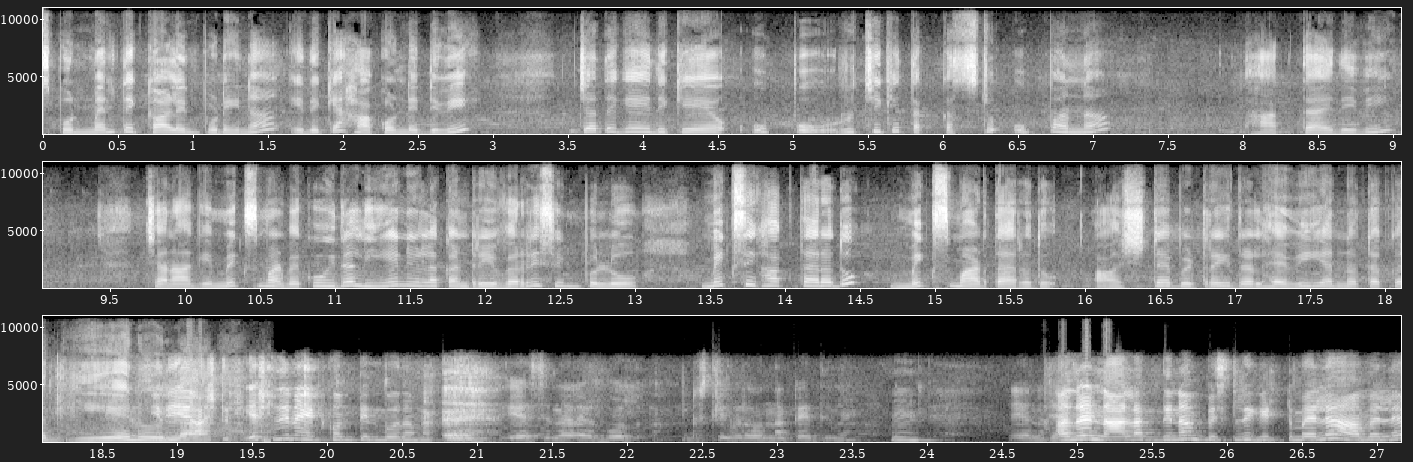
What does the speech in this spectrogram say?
ಸ್ಪೂನ್ ಮೆಂತ್ಯ ಕಾಳಿನ ಪುಡಿನ ಇದಕ್ಕೆ ಹಾಕ್ಕೊಂಡಿದ್ದೀವಿ ಜೊತೆಗೆ ಇದಕ್ಕೆ ಉಪ್ಪು ರುಚಿಗೆ ತಕ್ಕಷ್ಟು ಉಪ್ಪನ್ನು ಹಾಕ್ತಾ ಇದ್ದೀವಿ. ಚೆನ್ನಾಗಿ ಮಿಕ್ಸ್ ಮಾಡಬೇಕು. ಇದರಲ್ಲಿ ಏನಿಲ್ಲ ಕಣ್ರಿ ವೆರಿ ಸಿಂಪಲ್ಲು ಮಿಕ್ಸಿಗೆ ಹಾಕ್ತಾ ಇರೋದು ಮಿಕ್ಸ್ ಮಾಡ್ತಾ ಇರೋದು. ಅಷ್ಟೇ ಬಿಟ್ಟರೆ ಇದರಲ್ಲಿ ಹೆವಿ ಅನ್ನೋ ತಕ್ಕದ್ದು ಏನೂ ಇಲ್ಲ. ಎಷ್ಟು ದಿನ ಇಟ್ಕೊಂಡು ತಿನ್ಬೋದಮ್ಮ? ಎಷ್ಟು ದಿನ ಇರ್ಬೋದು. ಒಂದು ನಾಲ್ಕೈದು ದಿನ. ಏನು ಅಂದ್ರೆ ನಾಲ್ಕ್ ದಿನ ಬಿಸಿಲಿಗೆ ಇಟ್ಟ ಮೇಲೆ ಆಮೇಲೆ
